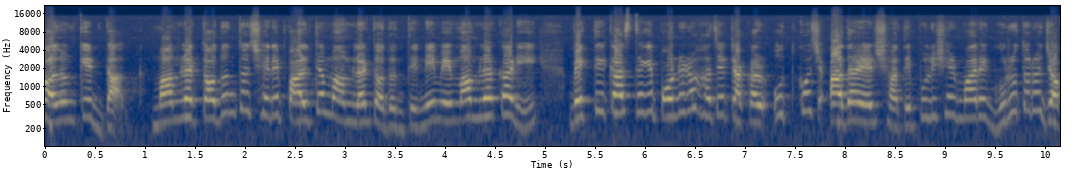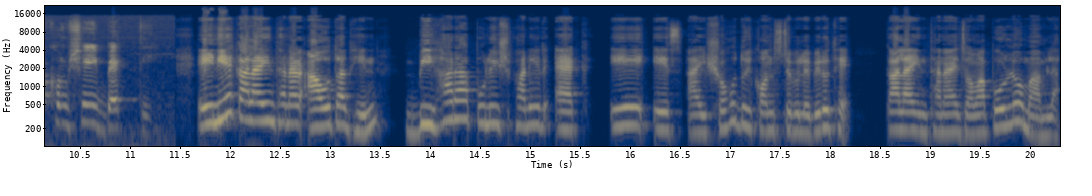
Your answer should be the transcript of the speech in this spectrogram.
কলঙ্কের দাগ। মামলার তদন্ত ছেড়ে পাল্টা মামলার তদন্তে নেমে মামলাকারী ব্যক্তির কাছ থেকে পনেরো হাজার টাকার উৎকোচ আদায়ের সাথে পুলিশের মারে গুরুতর জখম সেই ব্যক্তি। এই নিয়ে কালাইন থানার আওতাধীন বিহারা পুলিশ ফাঁড়ির এক এএসআই সহ দুই কনস্টেবলের বিরুদ্ধে কালাইন থানায় জমা পড়ল মামলা।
